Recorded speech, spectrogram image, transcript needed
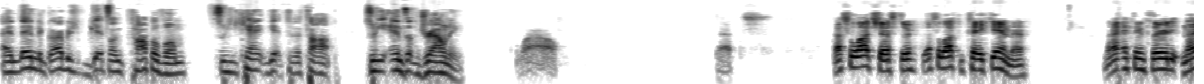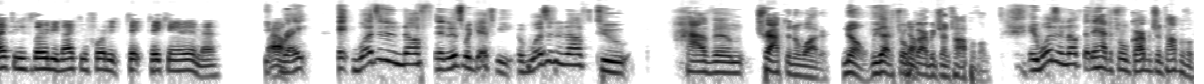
And then the garbage gets on top of him. So he can't get to the top. So he ends up drowning. Wow. That's that's a lot, Chester. That's a lot to take in, man. 1930, 1930, 1940, take, taking it in, man. Wow. Right. It wasn't enough. And this is what gets me. It wasn't enough to have him trapped in the water. No, we got to throw No. garbage on top of him. It wasn't enough that they had to throw garbage on top of him.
